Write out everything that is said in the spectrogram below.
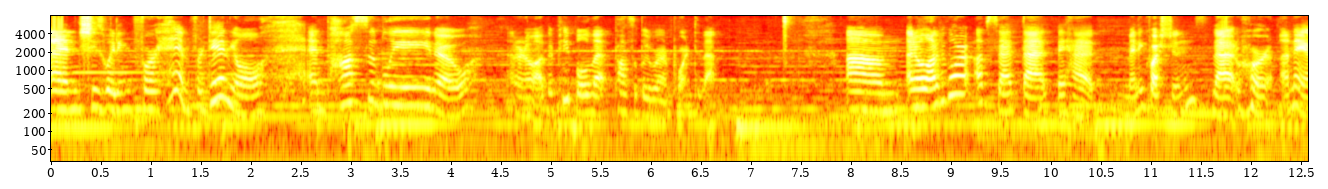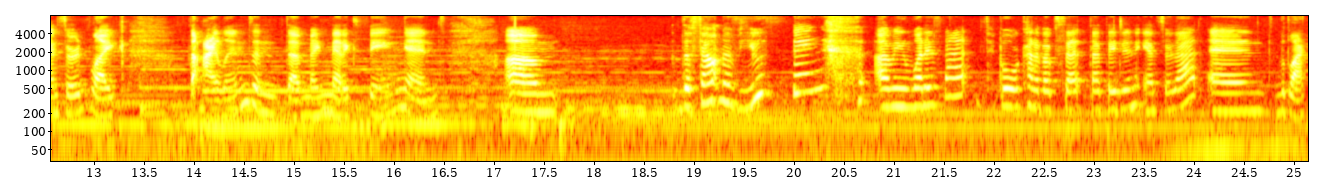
And she's waiting for him, for Daniel, and possibly, you know, I don't know, other people that possibly were important to them. Um, I know a lot of people are upset that they had many questions that were unanswered, like the island and the magnetic thing and um, the Fountain of Youth thing. I mean, what is that? People were kind of upset that they didn't answer that. And the Black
